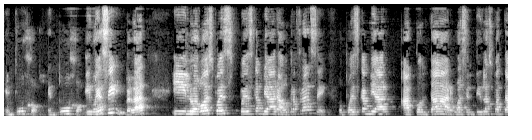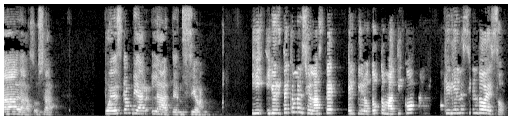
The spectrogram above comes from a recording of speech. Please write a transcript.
empujo, empujo, y voy así, ¿verdad? Y luego después puedes cambiar a otra frase, o puedes cambiar a contar, o a sentir las patadas, o sea, puedes cambiar la atención. Y, y ahorita que mencionaste el piloto automático, ¿qué viene siendo eso?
